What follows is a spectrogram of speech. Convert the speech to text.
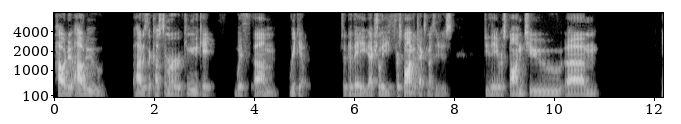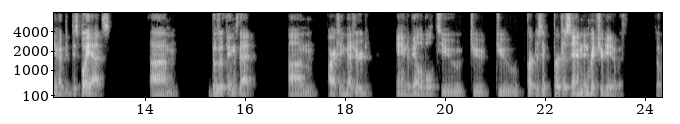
how do how do how does the customer communicate with um, retail? So do they actually respond to text messages? Do they respond to um, you know display ads? Um, those are things that um, are actually measured and available to to to purchase purchase and enrich your data with. So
